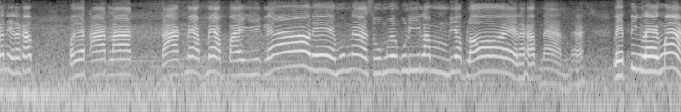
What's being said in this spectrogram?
คันนี้นะครับ เปิดอาดลาดดากแมบแมบไปอีกแล้วนี่มุ่งหน้าสู่เมืองบุรีรัมย์เรียบร้อยนะครับนั่นนะเรตติ้งแรงมาก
